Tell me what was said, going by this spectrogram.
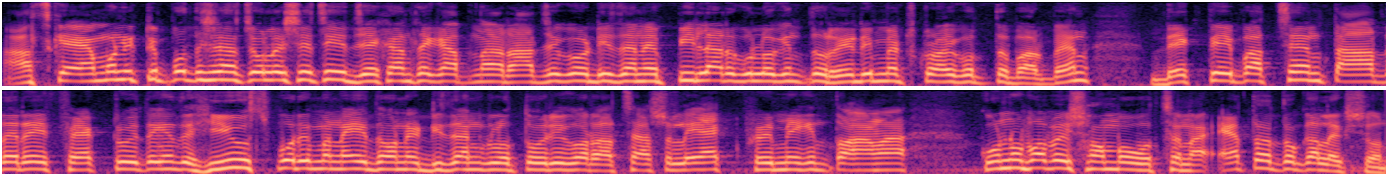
আজকে এমন একটি প্রতিষ্ঠানে চলে এসেছি যেখান থেকে আপনার রাজগড় ডিজাইনের পিলারগুলো কিন্তু রেডিমেড ক্রয় করতে পারবেন। দেখতেই পাচ্ছেন তাদের এই ফ্যাক্টরিতে কিন্তু হিউজ পরিমাণে এই ধরনের ডিজাইনগুলো তৈরি করা আছে। আসলে এক ফ্রেমে কিন্তু আনা কোনোভাবেই সম্ভব হচ্ছে না এত এত কালেকশন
